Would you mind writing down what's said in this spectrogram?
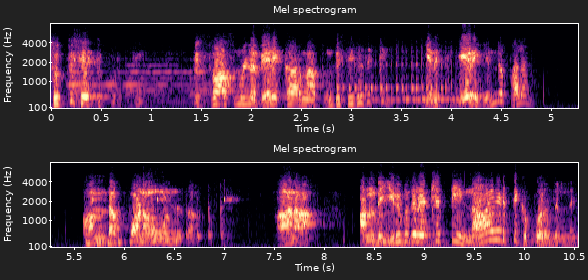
சொத்து சேர்த்து கொடுத்து விசுவாசமுள்ள வேலைக்காரனா துண்டு செய்ததுக்கு எனக்கு வேற என்ன பலன்? அந்த பணம் ஒண்ணுதான். ஆனா அந்த இருபது லட்சத்தை நான் எடுத்துக்க போறதில்லை.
